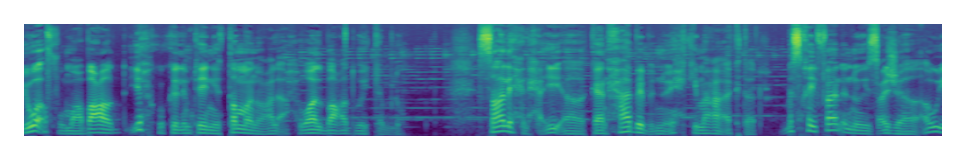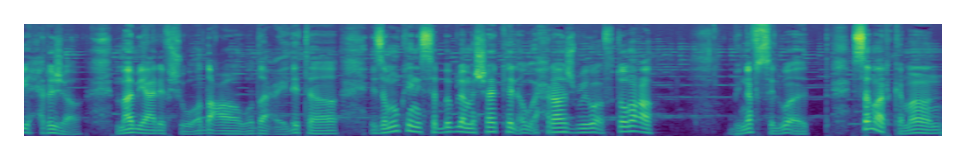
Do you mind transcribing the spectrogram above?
يوقفوا مع بعض يحكوا كلمتين يطمنوا على أحوال بعض ويكملوا. صالح الحقيقة كان حابب إنه يحكي معها أكتر بس خيفان إنه يزعجها أو يحرجها. ما بيعرف شو وضعها وضع عيلتها إذا ممكن يسبب لها مشاكل أو إحراج بوقفته معها بنفس الوقت سمر كمان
